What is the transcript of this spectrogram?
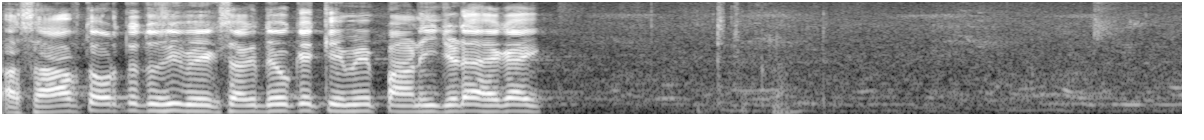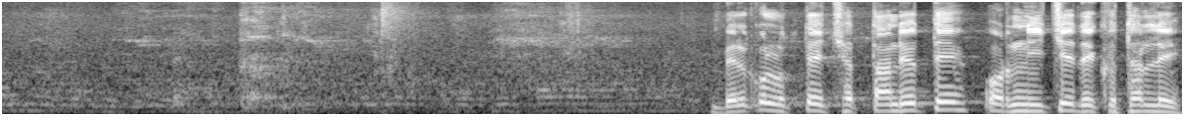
ਆ ਸਾਫ਼ ਤੌਰ ਤੇ ਤੁਸੀਂ ਵੇਖ ਸਕਦੇ ਹੋ ਕਿ ਕਿਵੇਂ ਪਾਣੀ ਜਿਹੜਾ ਹੈਗਾ ਹੈ ਬਿਲਕੁਲ ਉੱਤੇ ਛੱਤਾਂ ਦੇ ਉੱਤੇ ਔਰ ਨੀਚੇ ਦੇਖੋ ਥੱਲੇ।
